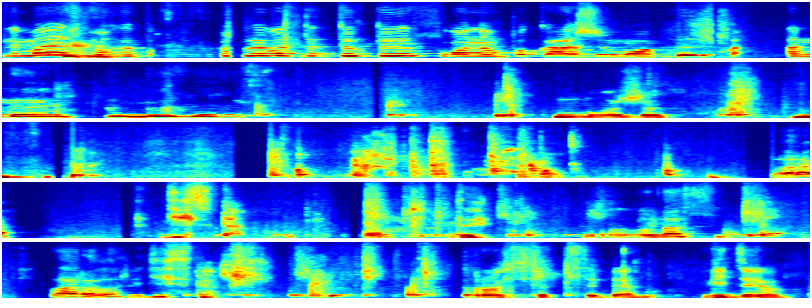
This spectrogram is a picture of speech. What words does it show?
Немає змоги, можливо, телефоном покажемо. А не... Ну, зараз. Можу. Лара, иди сюда. Ты, у нас Лара, Лара, иди сюда. Просит тебя видео.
